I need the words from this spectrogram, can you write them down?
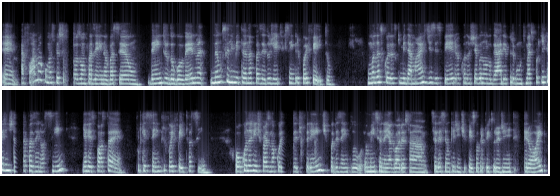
É, a forma como as pessoas vão fazer a inovação dentro do governo é não se limitando a fazer do jeito que sempre foi feito. Uma das coisas que me dá mais desespero é quando eu chego num lugar e eu pergunto, mas por que, que a gente está fazendo assim? E a resposta é, porque sempre foi feito assim. Ou quando a gente faz uma coisa diferente, por exemplo, eu mencionei agora essa seleção que a gente fez com a Prefeitura de Niterói,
